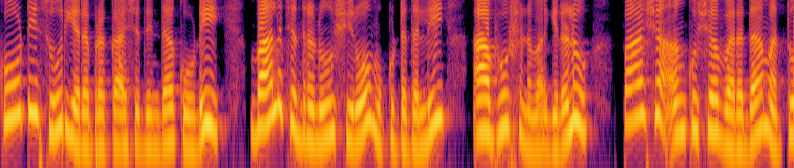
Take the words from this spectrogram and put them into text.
ಕೋಟಿ ಸೂರ್ಯರ ಪ್ರಕಾಶದಿಂದ ಕೂಡಿ ಬಾಲಚಂದ್ರನು ಶಿರೋಮುಕುಟದಲ್ಲಿ ಆಭೂಷಣವಾಗಿರಲು ಪಾಶ ಅಂಕುಶ ವರದ ಮತ್ತು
